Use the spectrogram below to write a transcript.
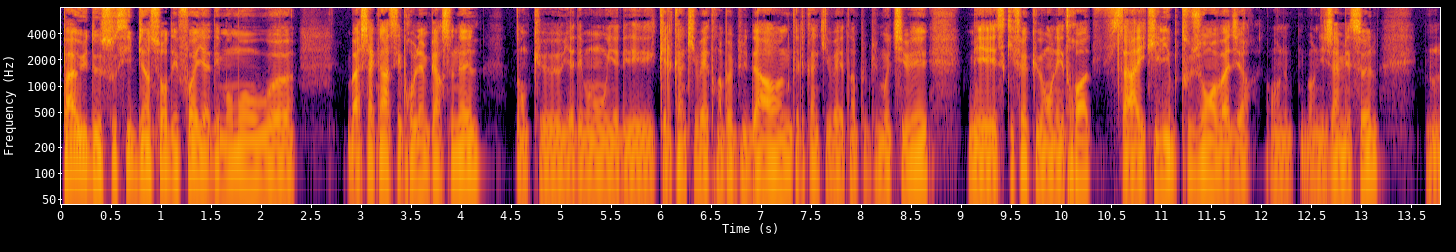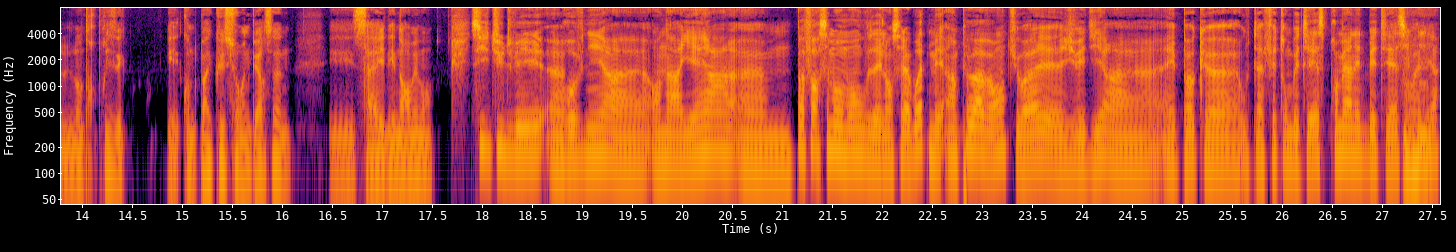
pas eu de soucis. Bien sûr, des fois il y a des moments où bah, chacun a ses problèmes personnels. Donc euh, il y a des moments où il y a des quelqu'un qui va être un peu plus down, quelqu'un qui va être un peu plus motivé. Mais ce qui fait qu'on est trois, ça équilibre toujours, on va dire. On on n'est jamais seul. L'entreprise est, et compte pas que sur une personne. Et ça aide énormément. Si tu devais euh, revenir euh, en arrière, euh, pas forcément au moment où vous avez lancé la boîte, mais un peu avant, tu vois, euh, je vais dire, euh, à l'époque euh, où tu as fait ton BTS, première année de BTS, on va Mhm. dire,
